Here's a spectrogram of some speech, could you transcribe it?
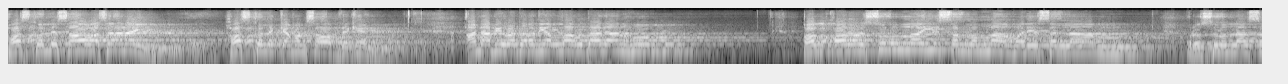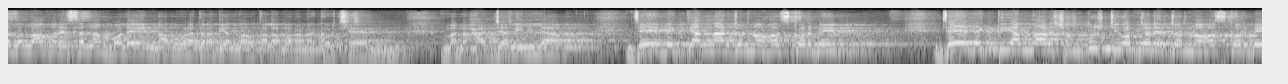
হজ করলে সওয়াব আছে না নাই হজ করলে কেমন সওয়াব দেখেন আনাবি রাদিয়াল্লাহু তাআলা আনহু قال قال رسول الله صلى الله عليه وسلم রসুল্লাহ সাল্লাহ সাল্লাম বলেন আবু হুরায়রা রাদিয়াল্লাহু তাআলা বর্ণনা করছেন মান হাজ্জালিল্লাহ যে ব্যক্তি আল্লাহর জন্য হজ করবে যে ব্যক্তি আল্লাহর সন্তুষ্টি অর্জনের জন্য হজ করবে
